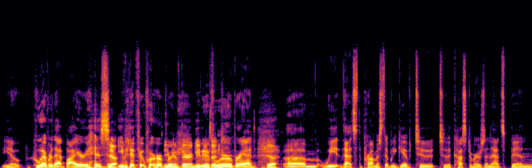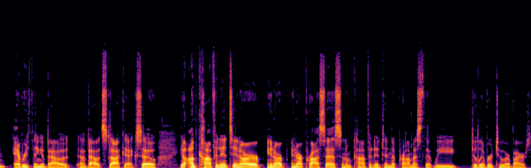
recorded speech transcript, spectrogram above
you know whoever that buyer is, Yeah. even if it were a Even if they're even if it were a brand, Yeah. um, we that's the promise that we give to to the customers, and that's been everything about about StockX. So, you know, I'm confident in our in our in our process, and I'm confident in the promise that we deliver to our buyers.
